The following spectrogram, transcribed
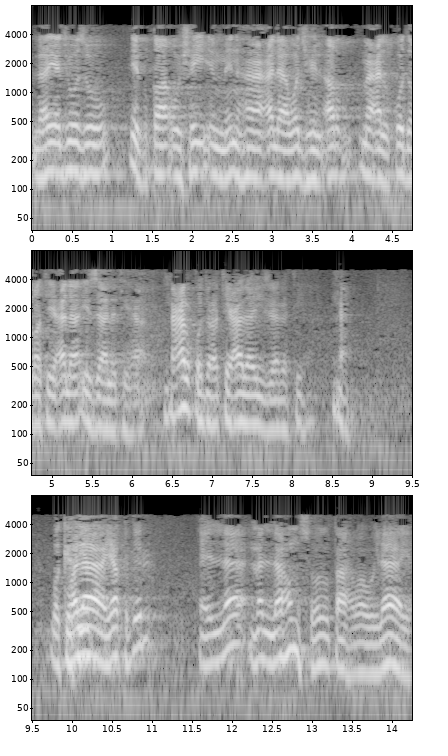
لا يجوز إبقاء شيء منها على وجه الأرض مع القدرة على إزالتها. مع القدرة على إزالتها. نعم. ولا يقدر إلا من لهم سلطة وولاية.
